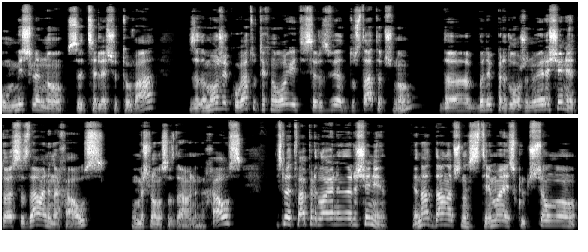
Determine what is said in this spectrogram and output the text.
умишлено се целеше това, за да може, когато технологиите се развият достатъчно, да бъде предложено и решение. Т.е. създаване на хаос, умишлено създаване на хаос и след това предлагане на решение. Една данъчна система е изключително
